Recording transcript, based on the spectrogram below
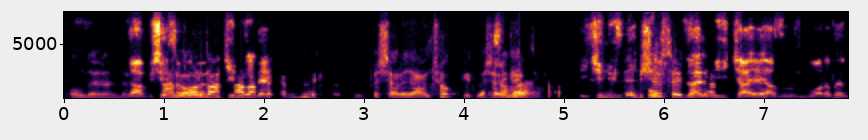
oldu herhalde. ya bir şey Yani söyleyeceğim. oradan İkiniz sağlam de çıkabilmek çok büyük başarı yani. Çok büyük başarı akşamlar. gerçekten. ikiniz E, de bir şey çok güzel söyleyeceğim. bir hikaye yazdınız bu arada.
